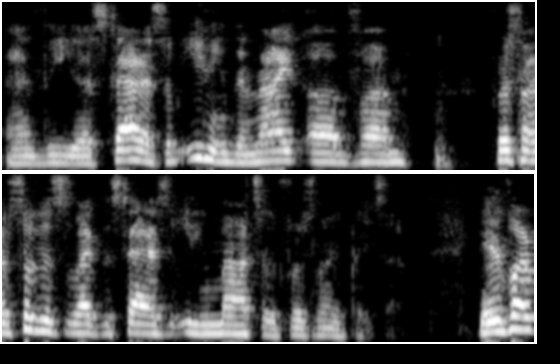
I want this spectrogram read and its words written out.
And the uh, status of eating the night of um, First night of Sukkot is like the status of eating matzah the first night of Pesach. According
